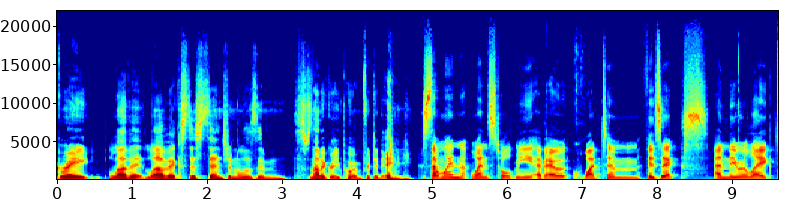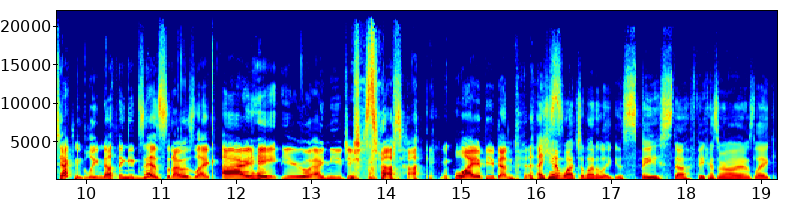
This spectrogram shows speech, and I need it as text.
great. Love it. Love existentialism. This was not a great poem for today. Someone once told me about quantum physics, and they were like, technically nothing exists. And I was like, I hate you. I need you to stop talking. Why have you done this? I can't watch a lot of like space stuff because they're always like,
